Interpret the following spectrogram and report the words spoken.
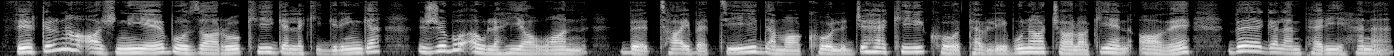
فیرکرنا آجنیه بو زاروکی گلکی گرینگه جبو اولهی آوان به تایبتی دما کل جهکی کو تولیبونا چالاکین آوه به گلمپری هنه.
